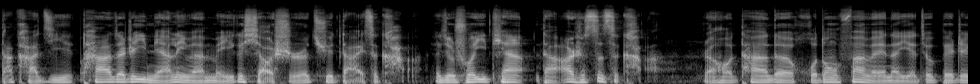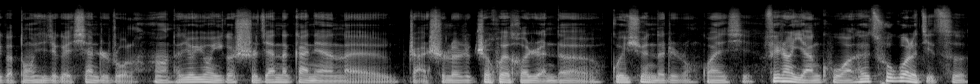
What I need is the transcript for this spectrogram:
打卡机。他在这一年里面每一个小时去打一次卡，也就是说一天打二十四次卡。然后他的活动范围呢，也就被这个东西就给限制住了啊！他就用一个时间的概念来展示了这个社会和人的规训的这种关系，非常严酷啊！他就错过了几次。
